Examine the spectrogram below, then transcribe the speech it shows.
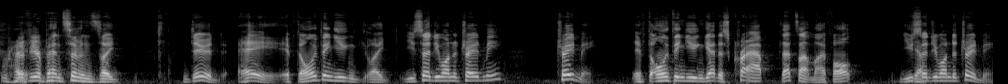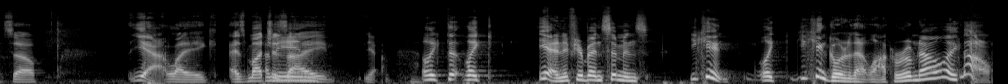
But if you're Ben Simmons, like, dude, hey, if the only thing you can, like, you said you want to trade me, trade me. If the only thing you can get is crap, that's not my fault. You Yeah. said you wanted to trade me, so yeah, like as much I as I, yeah, like the, like yeah, and if you're Ben Simmons, you can't like you can't go into that locker room now. Like no,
